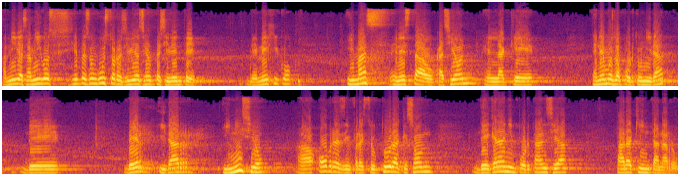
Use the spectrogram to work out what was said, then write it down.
Amigas, amigos, siempre es un gusto recibir al señor presidente de México y más en esta ocasión en la que tenemos la oportunidad de ver y dar inicio a obras de infraestructura que son de gran importancia para Quintana Roo,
